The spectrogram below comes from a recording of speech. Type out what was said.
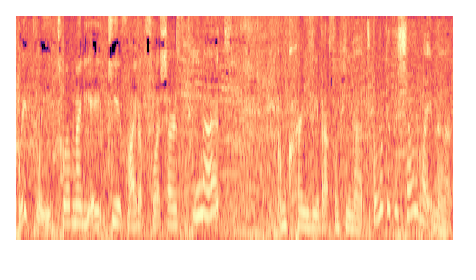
quickly. $12.98 kids light up sweatshirts, peanuts. I'm crazy about some peanuts, but look at the shirt lighting up.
